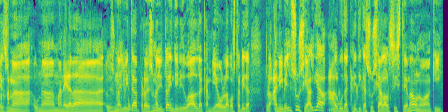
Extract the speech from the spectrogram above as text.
és una, una manera de... És una lluita, però és una lluita individual de canvieu la vostra vida. Però a nivell social hi ha alguna de crítica social al sistema o no aquí?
